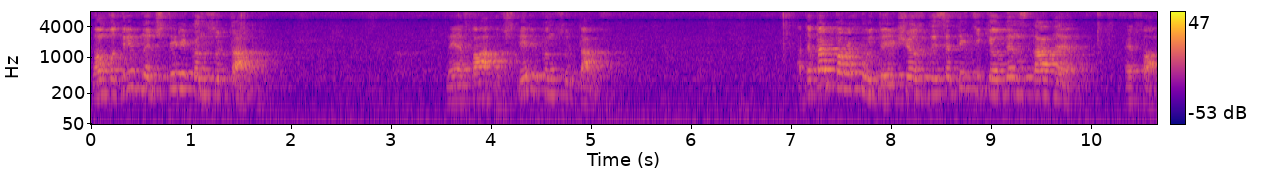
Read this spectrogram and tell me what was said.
вам потрібно 4 консультанти. Не ФАГи, 4 консультанти. А тепер порахуйте, якщо з 10 тільки один стане ФА,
